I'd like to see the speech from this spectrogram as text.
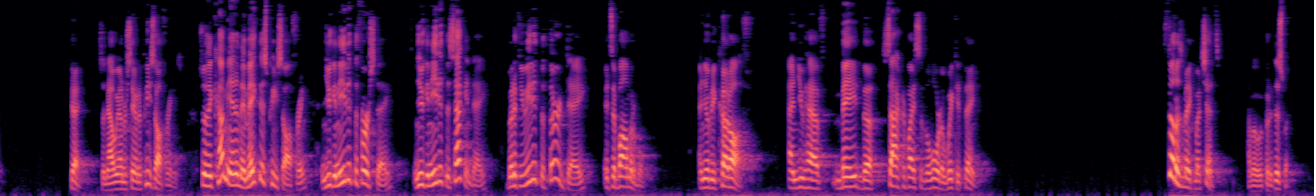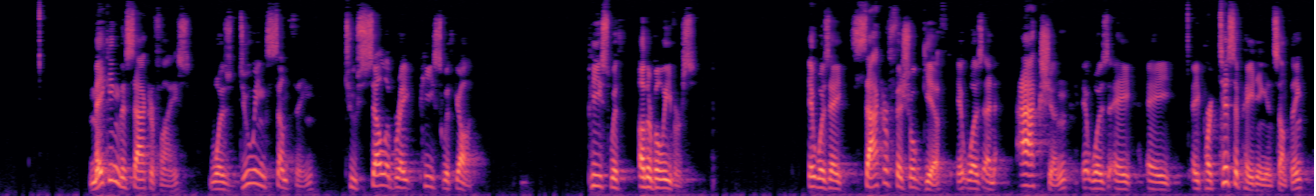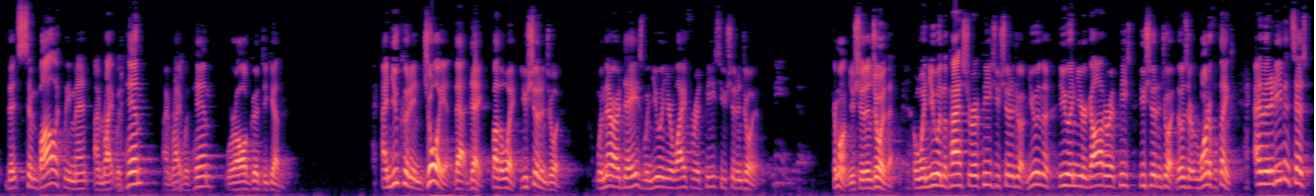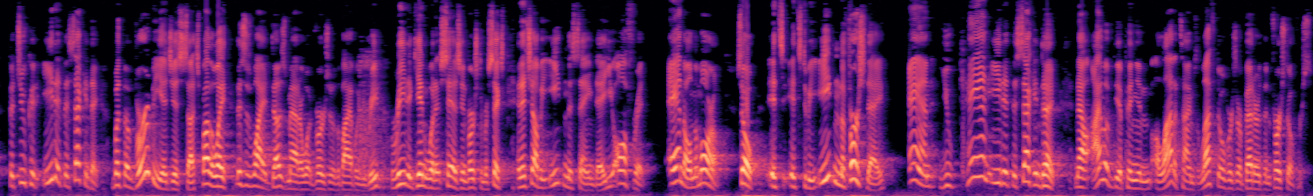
Okay, so now we understand what a peace offering is. So they come in and they make this peace offering, and you can eat it the first day, and you can eat it the second day, but if you eat it the third day, it's abominable, and you'll be cut off, and you have made the sacrifice of the Lord a wicked thing. Still doesn't make much sense. How about we put it this way? Making the sacrifice was doing something to celebrate peace with God, peace with other believers. It was a sacrificial gift, it was an action, it was a, a, a participating in something that symbolically meant I'm right with Him, I'm right with Him, we're all good together. And you could enjoy it that day. By the way, you should enjoy it. When there are days when you and your wife are at peace, you should enjoy it. Come on, you should enjoy that. When you and the pastor are at peace, you should enjoy it. You and, the, you and your God are at peace, you should enjoy it. Those are wonderful things. And then it even says that you could eat it the second day. But the verbiage is such, by the way, this is why it does matter what version of the Bible you read. Read again what it says in verse number six. And it shall be eaten the same day you offer it, and on the morrow. So it's, it's to be eaten the first day, and you can eat it the second day. Now, I'm of the opinion a lot of times leftovers are better than first overs.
